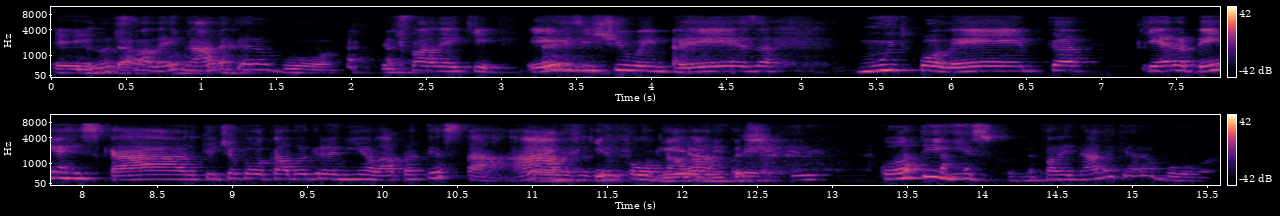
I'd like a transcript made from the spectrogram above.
Eita. Eu não te falei nada que era boa. Eu te falei que existiu uma empresa muito polêmica, que era bem arriscado, que eu tinha colocado a graninha lá para testar. Ah, é, mas eu devo colocar lá Quanto e risco. Não falei nada que era boa.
